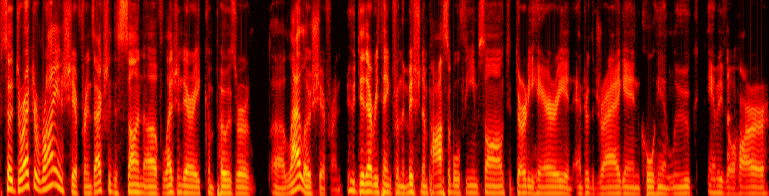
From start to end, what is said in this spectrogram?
so director Ryan Schifrin's actually the son of legendary composer uh, Lalo Schifrin, who did everything from the Mission Impossible theme song to Dirty Harry and Enter the Dragon, Cool Hand Luke, Amityville Horror.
